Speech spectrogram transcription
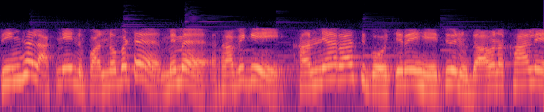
සිංහ ලක්නයෙන් උපන් ඔබට මෙම රවිගේ කන්‍යා රාශි ගෝචරයේ හේතුවෙන් උදාවන කාලය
